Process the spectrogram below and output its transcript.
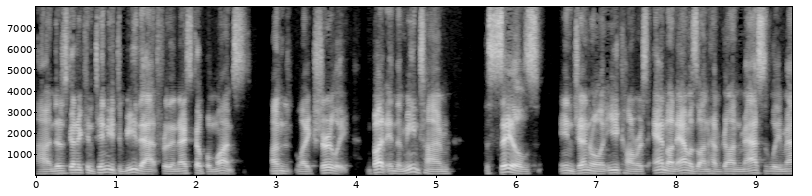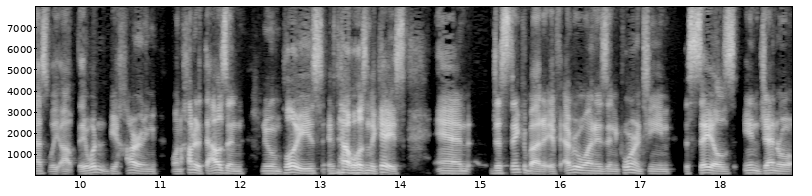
Uh, and there's going to continue to be that for the next couple months, un- like surely. But in the meantime, the sales in general in e-commerce and on Amazon have gone massively, massively up. They wouldn't be hiring 100,000 new employees if that wasn't the case. And just think about it. If everyone is in quarantine, the sales in general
